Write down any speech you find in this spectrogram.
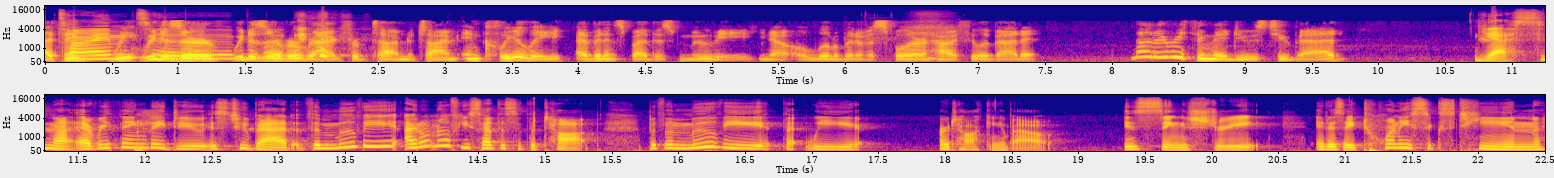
I think we, we deserve we deserve a rag from time to time, and clearly evidenced by this movie. You know, a little bit of a spoiler on how I feel about it. Not everything they do is too bad. Yes, not everything they do is too bad. The movie, I don't know if you said this at the top, but the movie that we are talking about is Sing Street. It is a 2016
